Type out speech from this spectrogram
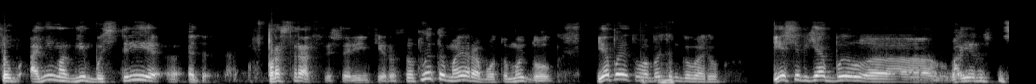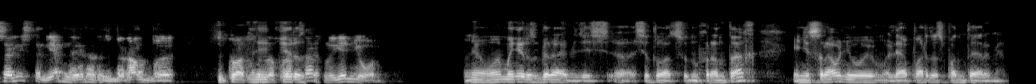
чтобы они могли быстрее э, это, в пространстве сориентироваться. Вот в этом моя работа, мой долг. Я поэтому об этом говорю. Если бы я был э, военным специалистом, я, наверное, разбирал бы ситуацию на фронтах, но я не он. Мы не разбираем здесь э, ситуацию на фронтах и не сравниваем леопарда с пантерами.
